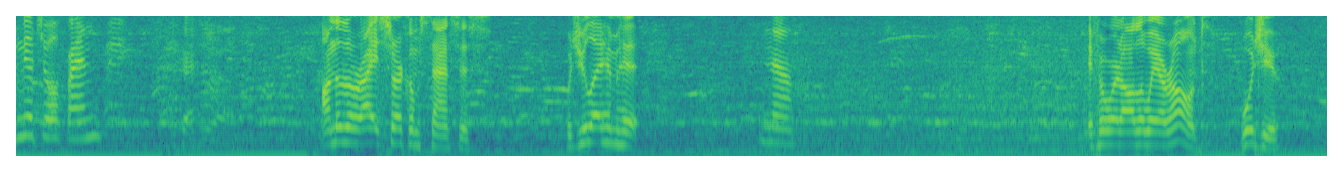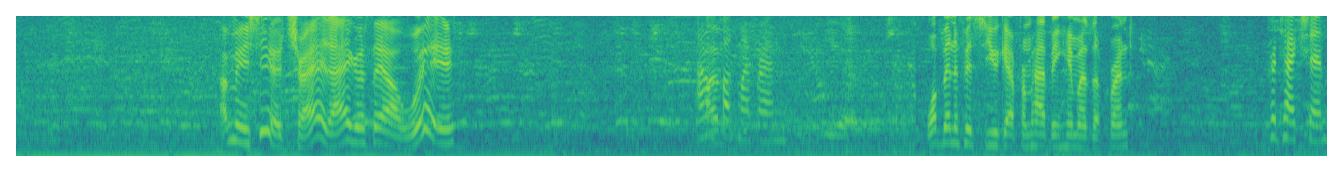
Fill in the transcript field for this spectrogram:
mutual friends. Okay. Under the right circumstances, would you let him hit? No, If it were all the way around, would you? I mean, she a trash. I ain't gonna say I wouldn't. I don't fuck my friends. Yeah. What benefits do you get from having him as a friend? Protection.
